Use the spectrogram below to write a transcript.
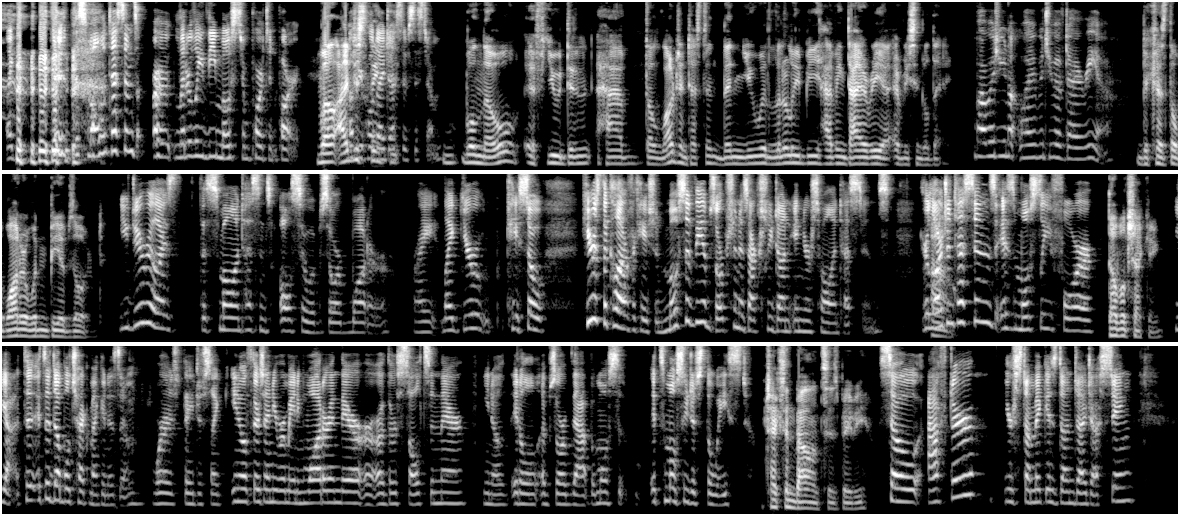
Like the, the small intestines are literally the most important part well, I of just your whole think digestive system. we'll know if you didn't have the large intestine, then you would literally be having diarrhea every single day Why would you not? Why would you have diarrhea? because the water wouldn't be absorbed. You do realize the small intestines also absorb water, right? Like you're okay. So here's the clarification: most of the absorption is actually done in your small intestines. Your oh. large Oh. intestines is mostly for Double checking. yeah, it's a, it's a double check mechanism where they just like you know if there's any remaining water in there or are there salts in there, you know it'll absorb that. But most it's mostly just the waste Checks and balances, baby. So after your stomach is done digesting,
